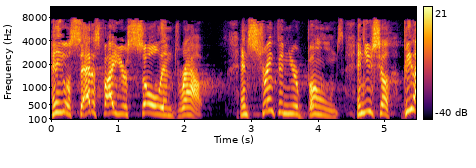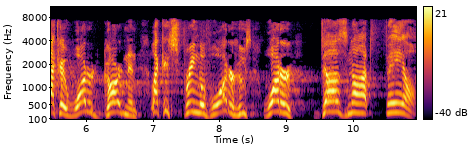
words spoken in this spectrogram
And He will satisfy your soul in drought and strengthen your bones. And you shall be like a watered garden and like a spring of water whose water does not fail.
